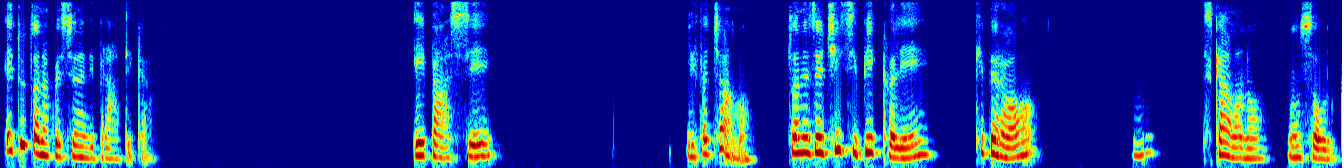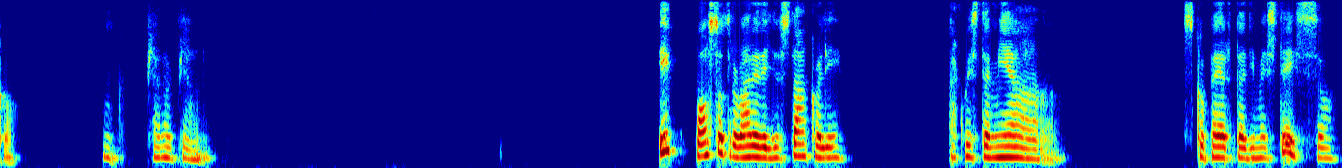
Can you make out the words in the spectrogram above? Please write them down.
È tutta una questione di pratica. E i passi li facciamo. Sono esercizi piccoli che però mm, scavano un solco, mm, piano piano. E posso trovare degli ostacoli a questa mia scoperta di me stesso,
